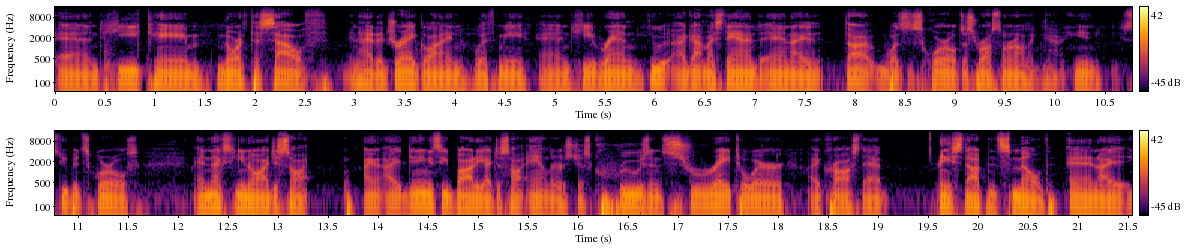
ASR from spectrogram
and he came north to south and had a drag line with me, and he ran. He, I got my stand, and I thought it was a squirrel just rustling around. I was like, "God, you stupid squirrels. And next thing you know, I just saw I, I didn't even see body. I just saw antlers just cruising straight to where I crossed at. And he stopped and smelled. And I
